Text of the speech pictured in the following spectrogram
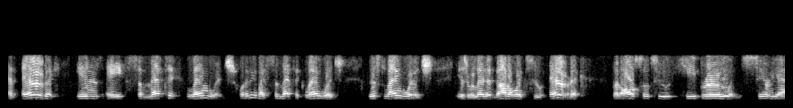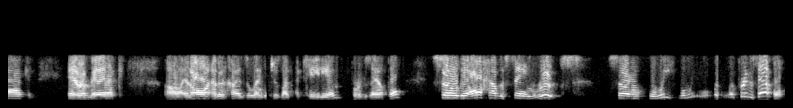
and Arabic is a Semitic language. What I mean by Semitic language, this language is related not only to Arabic, but also to Hebrew and Syriac and Aramaic uh, and all other kinds of languages like Akkadian, for example. So they all have the same roots. So when we, when we for example,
